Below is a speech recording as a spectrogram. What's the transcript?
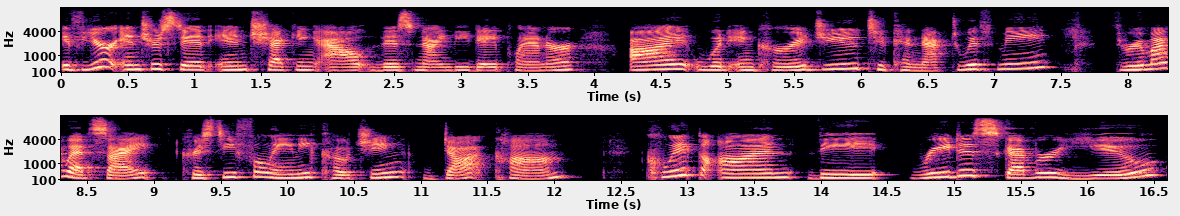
if you're interested in checking out this 90 day planner, I would encourage you to connect with me through my website, KristiFalanyCoaching.com. Click on the Rediscover You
